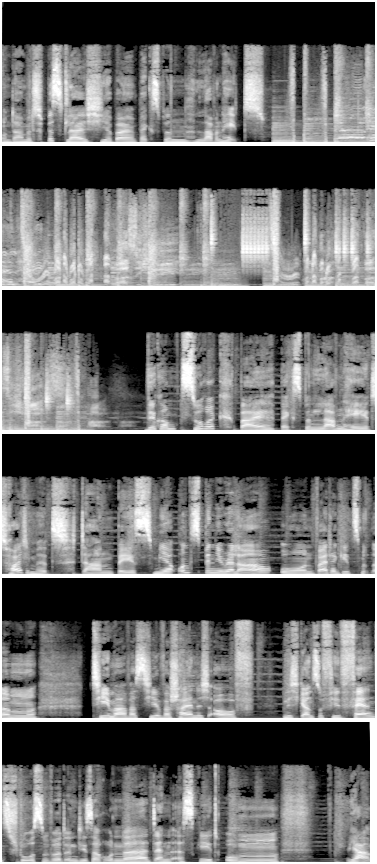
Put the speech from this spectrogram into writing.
Und damit bis gleich hier bei Backspin Love and Hate. Willkommen zurück bei Backspin Love and Hate. Heute mit Dan, Bass, mir und Spinnerella. Und weiter geht's mit einem Thema, was hier wahrscheinlich auf nicht ganz so viel Fans stoßen wird in dieser Runde, denn es geht um ja,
